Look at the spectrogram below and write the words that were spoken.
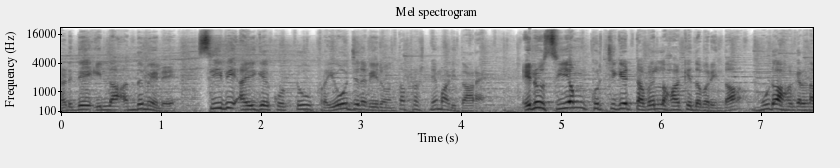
ನಡೆದೇ ಇಲ್ಲ ಅಂದ ಮೇಲೆ ಸಿಬಿಐಗೆ ಕೊಟ್ಟು ಪ್ರಯೋಜನವೇನು ಅಂತ ಪ್ರಶ್ನೆ ಮಾಡಿದ್ದಾರೆ. ಇನ್ನು ಸಿಎಂ ಕುರ್ಚಿಗೆ ಟವೆಲ್ ಹಾಕಿದವರಿಂದ ಮೂಡಾ ಹಗರಣ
